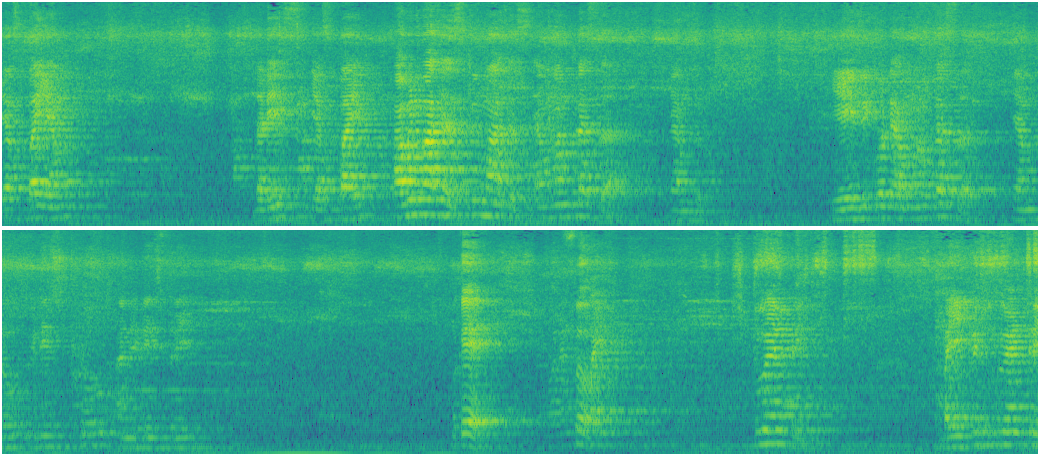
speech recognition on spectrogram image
F by m, that is F by how many masses? Two masses, m1 plus m2. A is equal to m1 plus m2, it is 2 and it is 3. Okay. So, 2 and 3. By equation 2 and 3,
